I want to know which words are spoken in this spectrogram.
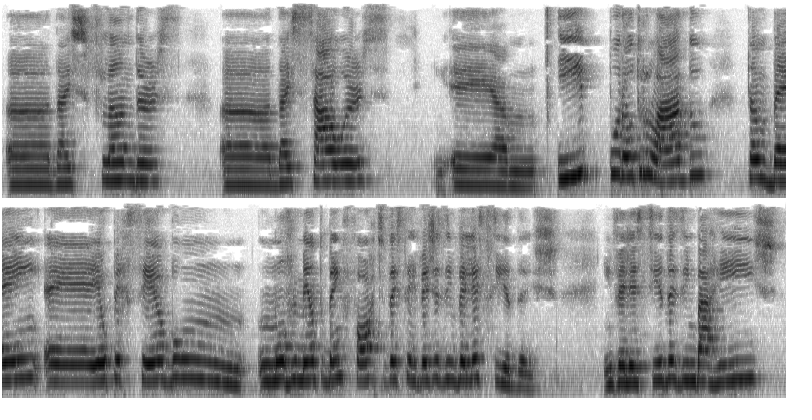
uh, das Flanders, uh, das Sours. É, e, por outro lado, também é, eu percebo um, um, movimento bem forte das cervejas envelhecidas. Envelhecidas em barris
